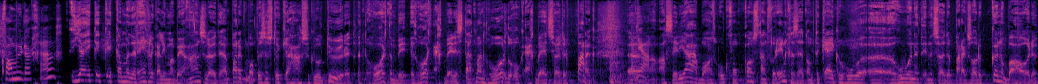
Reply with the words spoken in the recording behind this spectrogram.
kwam u daar graag? Ja, ik, ik, ik kan me er eigenlijk alleen maar bij aansluiten. Hè. Parkpop is een stukje Haagse cultuur. Het, het, hoort een het hoort echt bij de stad, maar het hoorde ook echt bij het Zuiderpark. Uh, als CDA hebben we ons ook gewoon constant voor ingezet om te kijken hoe we, uh, hoe we het in het Zuiderpark zouden kunnen behouden.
